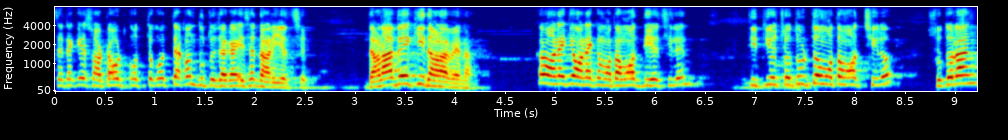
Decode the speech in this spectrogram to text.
সেটাকে শর্ট আউট করতে করতে এখন দুটো জায়গায় এসে দাঁড়িয়েছে। দাঁড়াবে কি দাঁড়াবে না? কারণ অনেকে অনেকে মতামত দিয়েছিলেন। তৃতীয়, চতুর্থ মতামত ছিল। সুতরাং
